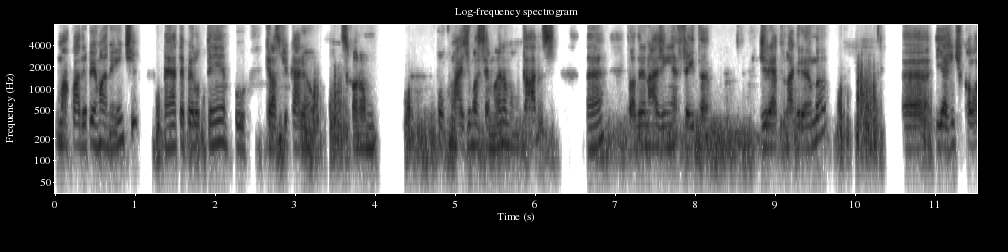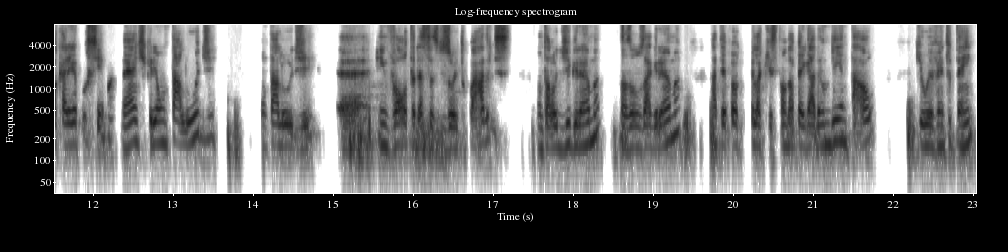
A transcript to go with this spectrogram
uma quadra permanente, né, até pelo tempo que elas ficarão, elas ficarão um pouco mais de uma semana montadas, né, então a drenagem é feita direto na grama uh, e a gente coloca areia por cima, né, a gente cria um talude, um talude uh, em volta dessas 18 quadras, um talude de grama, nós vamos usar grama, até pela questão da pegada ambiental que o evento tem,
